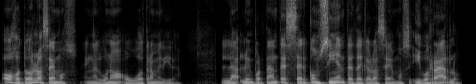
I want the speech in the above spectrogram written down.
Ojo, todos lo hacemos en alguna u otra medida. Lo importante es ser conscientes de que lo hacemos y borrarlo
